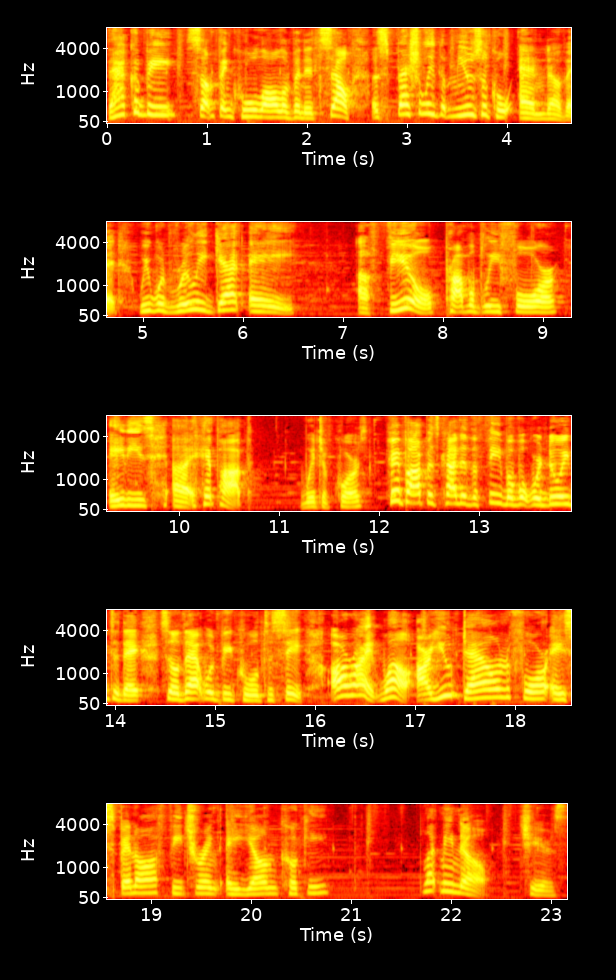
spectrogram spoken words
That could be something cool all of in itself, especially the musical end of it. We would really get a a feel probably for 80s uh, hip hop which of course hip hop is kind of the theme of what we're doing today, so that would be cool to see. All right, well, are you down for a spin-off featuring a young cookie? Let me know. Cheers.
